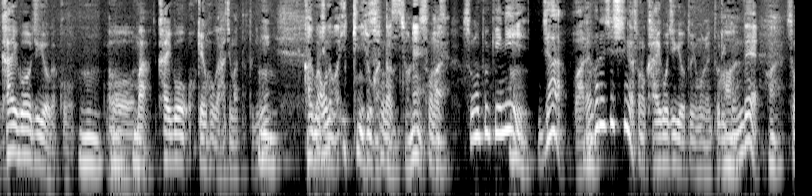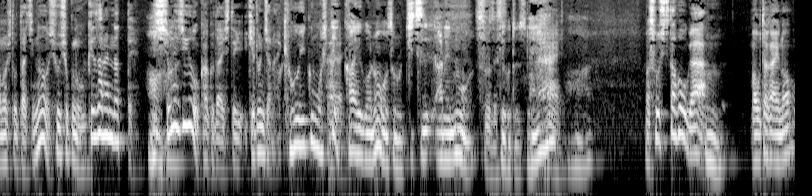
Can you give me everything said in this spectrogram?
介護事業がこう、おまあ、介護保険法が始まった時に、介護事業が一気に広がったんですよね。そうなんです。はいその時に、じゃあ、我々自身がその介護事業というものに取り組んで、はいはい。その人たちの就職の受け皿になって、はい。一緒に事業を拡大していけるんじゃないか。教育もして、はい。介護のその実、あれの、そうです。ということですね。はいまあ、そうした方が、ままあ、お互いの、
